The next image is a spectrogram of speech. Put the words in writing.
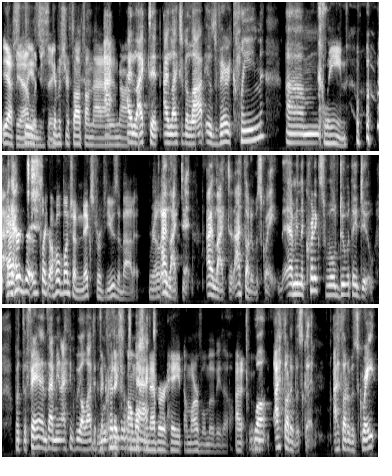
Yes, Yeah, what'd you please think? give us your thoughts on that. I, did not. I liked it. I liked it a lot. It was very clean. Um, Clean. I, got- heard that it's like a whole bunch of mixed reviews about it. Really, I liked it. I liked it. I thought it was great. I mean, the critics will do what they do, but the fans. I mean, I think we all liked it. the movie critics almost packed. never hate a Marvel movie though. I, Well, I thought it was good. I thought it was great.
